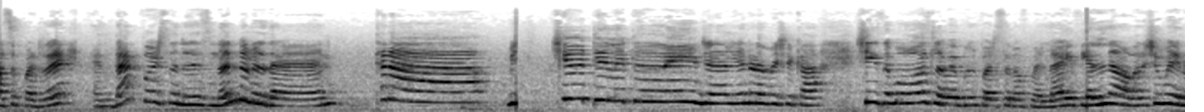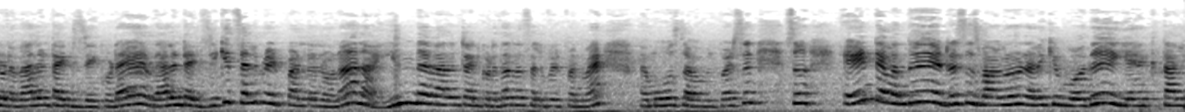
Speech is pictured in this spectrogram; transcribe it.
ஆசைப்படுறேன் and that person is none other than tada cutie little angel என்னோட Mishika she is the most lovable person of my life எல்லா வருஷமும் என்னோட வேலண்டைன்ஸ் டே கூட வேலண்டைன்ஸ் டேக்கு செலிப்ரேட் பண்ணணும்னா நான் இந்த வேலண்டைன் கூட தான் நான் செலிப்ரேட் பண்ணுவேன். My most lovable person so என்கிட்ட வந்து ட்ரெஸ்ஸஸ் வாங்கணும்னு நினைக்கும் போது எனக்கு தல்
